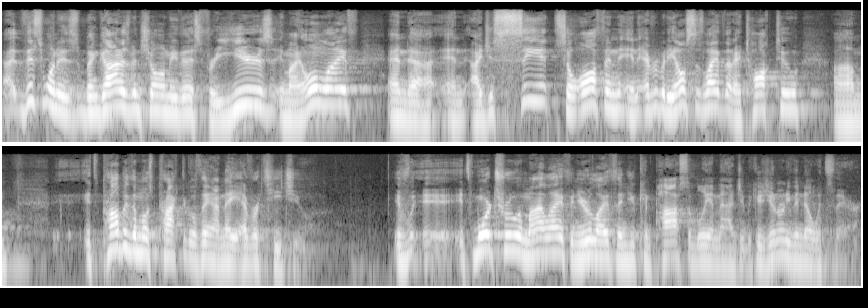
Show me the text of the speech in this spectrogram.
Uh, this one has been, God has been showing me this for years in my own life, and, uh, and I just see it so often in everybody else's life that I talk to. Um, it's probably the most practical thing I may ever teach you. If, it's more true in my life and your life than you can possibly imagine because you don't even know it's there.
